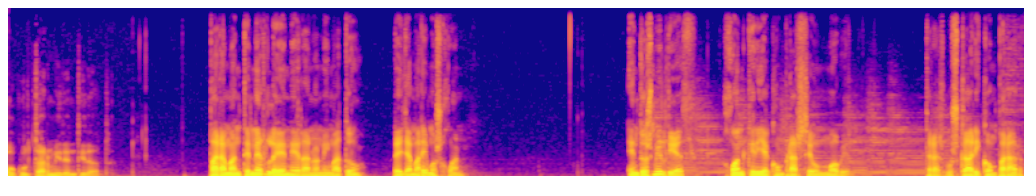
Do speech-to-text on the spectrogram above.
ocultar mi identidad. Para mantenerle en el anonimato, le llamaremos Juan. En 2010, Juan quería comprarse un móvil. Tras buscar y comparar,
